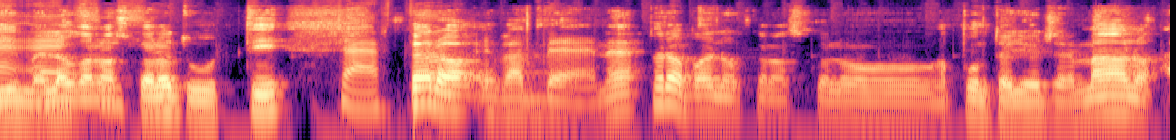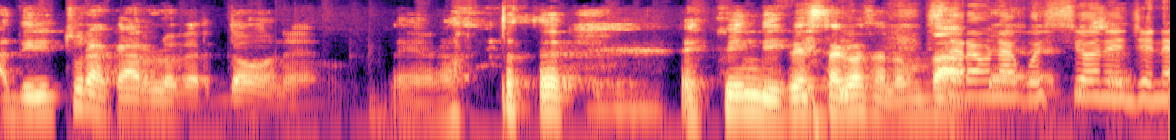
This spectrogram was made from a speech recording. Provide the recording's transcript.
film, e eh, lo eh, sì, conoscono sì, tutti, certo. però e va bene, però poi non conoscono appunto Elio Germano, addirittura Carlo Verdone. eh? E quindi questa cosa non va Sarà una bene, questione bisogna- quindi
